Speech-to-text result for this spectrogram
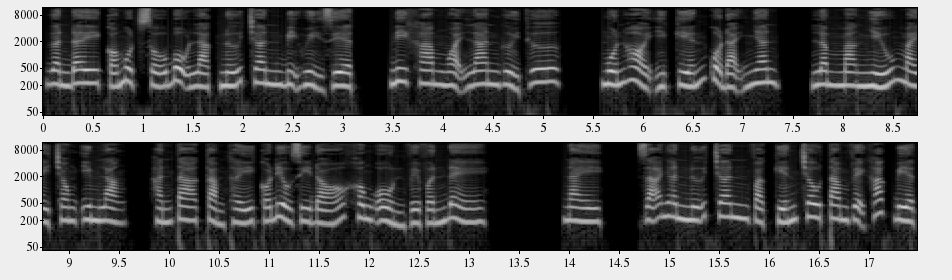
Gần đây có một số bộ lạc nữ chân bị hủy diệt, Ni Kham Ngoại Lan gửi thư, muốn hỏi ý kiến của đại nhân, Lâm mang nhíu mày trong im lặng, hắn ta cảm thấy có điều gì đó không ổn về vấn đề. Này, dã nhân nữ chân và kiến châu tam vệ khác biệt,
